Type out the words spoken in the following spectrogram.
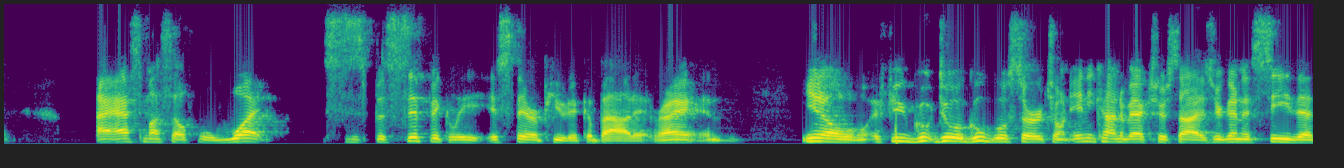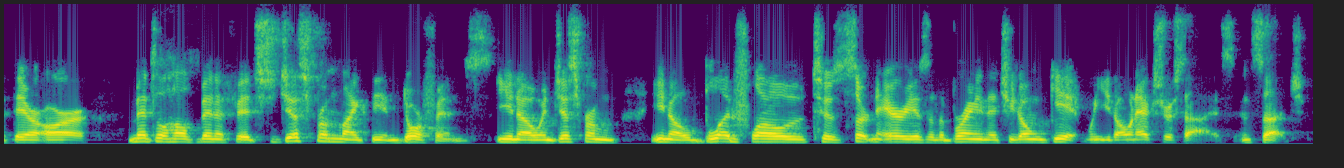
I asked myself, well, what specifically is therapeutic about it, right? And you know, if you do a Google search on any kind of exercise, you're going to see that there are mental health benefits just from like the endorphins, you know, and just from, you know, blood flow to certain areas of the brain that you don't get when you don't exercise and such.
